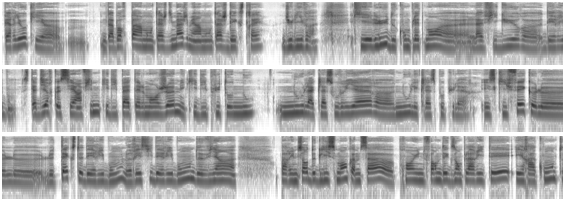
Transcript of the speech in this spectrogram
Perriot, qui est d'abord pas un montage d'images, mais un montage d'extraits du livre, qui élude complètement euh, la figure euh, des Ribons. C'est-à-dire que c'est un film qui dit pas tellement je, mais qui dit plutôt nous. Nous, la classe ouvrière, euh, nous, les classes populaires. Et ce qui fait que le, texte des Ribons, le récit des Ribons, devient, par une sorte de glissement comme ça, prend une forme d'exemplarité et raconte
